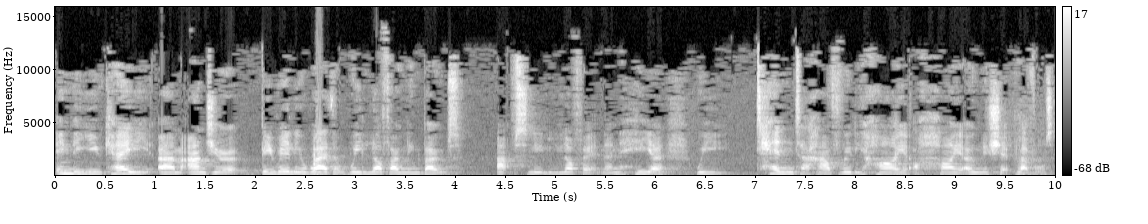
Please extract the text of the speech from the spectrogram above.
in the UK um, and Europe, be really aware that we love owning boats. Absolutely love it. And here we tend to have really high uh, high ownership levels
